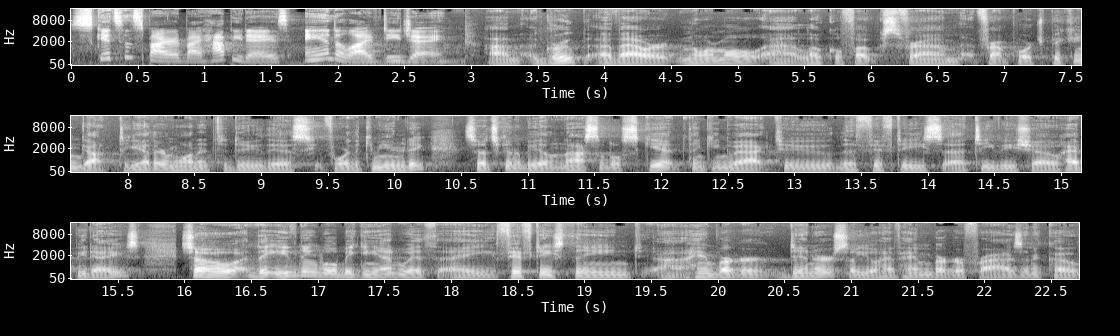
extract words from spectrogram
skits inspired by Happy Days, and a live DJ. Um, a group of our normal uh, local folks from Front Porch Picking got together and wanted to do this for the community. So it's going to be a nice little skit thinking back to the 50s uh, TV show Happy Days. So the evening will begin with a 50s themed uh, hamburger dinner. So you'll have hamburger fries and a Coke.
